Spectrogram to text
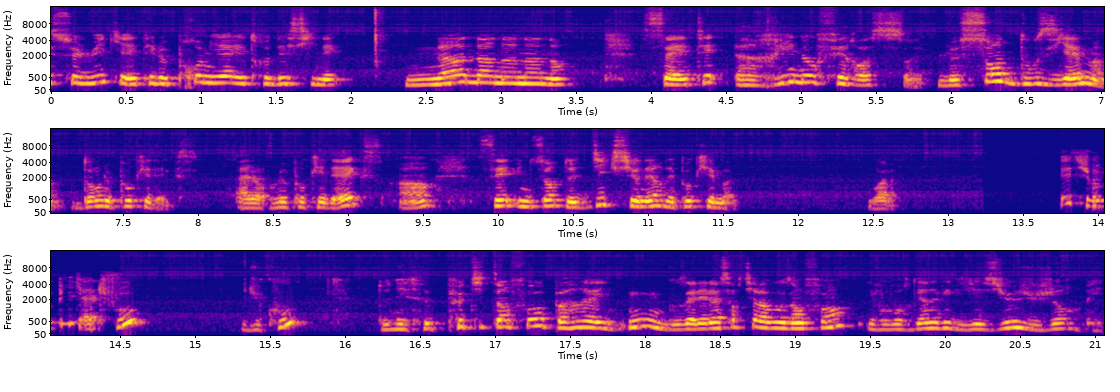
celui qui a été le premier à être dessiné. Non, non, non, non, non. Ça a été Rhinophéros, le 112e dans le Pokédex. Alors le Pokédex, hein, c'est une sorte de dictionnaire des Pokémon. Voilà. Et sur Pikachu, du coup, donnez cette petite info, pareil, vous allez la sortir à vos enfants et vous vous regardez avec les yeux du genre mais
